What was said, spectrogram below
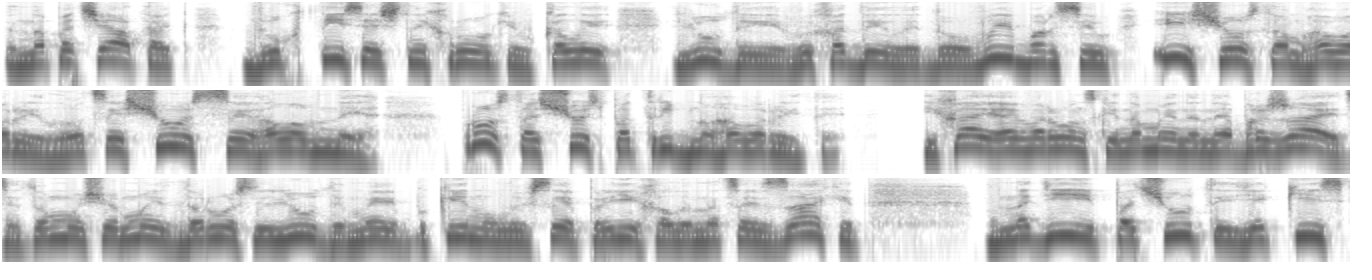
на початок 2000-х років, коли люди виходили до виборців і щось там говорили. Оце щось це головне. Просто щось потрібно говорити. І хай Гайворонський на мене не ображається, тому що ми дорослі люди, ми кинули все, приїхали на цей захід в надії почути якісь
